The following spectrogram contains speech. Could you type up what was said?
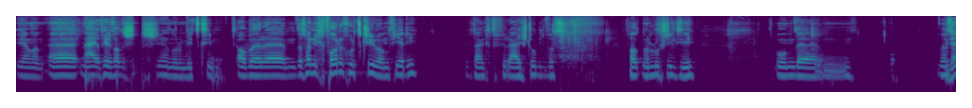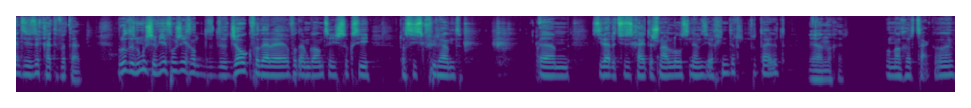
Ja, Mann. Äh, nein, auf jeden Fall, das war ja nur ein Witz. Gewesen. Aber ähm, das habe ich vorher kurz geschrieben, am 4. Ich denke, für eine Stunde, was fällt mir lustig sein. Und, ähm, Wie sind die Süßigkeiten verteilt? Bruder, du musst dir wie vorstellen, der, Joke von, der, von dem Ganzen ist so gewesen, dass sie das Gefühl haben, ähm, sie werden die Süßigkeiten schnell los, indem sie an Kinder verteilen. Ja, nachher. und nachher zack, oder?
